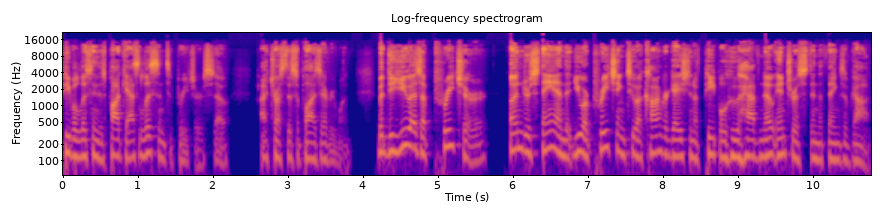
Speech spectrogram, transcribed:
people listening to this podcast listen to preachers. So I trust this applies to everyone. But do you, as a preacher, understand that you are preaching to a congregation of people who have no interest in the things of God?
